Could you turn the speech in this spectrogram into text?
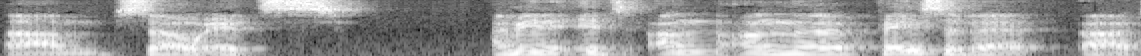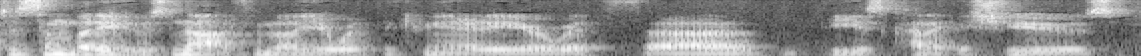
Um, so it's, I mean, it's on on the face of it uh, to somebody who's not familiar with the community or with uh, these kind of issues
